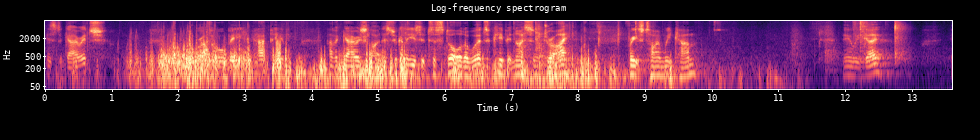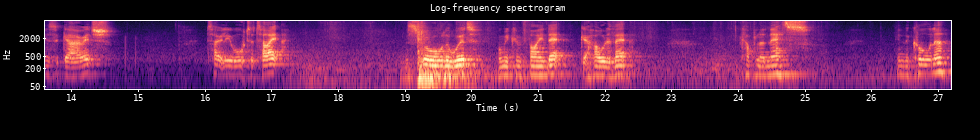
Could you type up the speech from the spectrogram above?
Here's the garage. My will be happy have a garage like this. We're going to use it to store the wood to keep it nice and dry for each time we come. Here we go. Here's the garage. Totally watertight. Store all the wood when we can find it, get hold of it. A couple of nests in the corner.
